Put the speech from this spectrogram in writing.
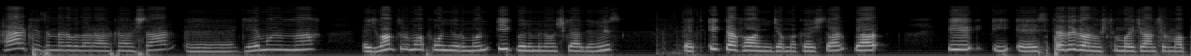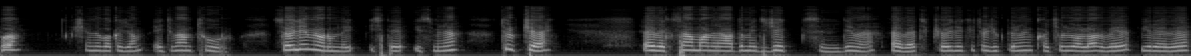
Herkese merhabalar arkadaşlar. Ee, Game oyununa Adventure Map oynuyorumun ilk bölümüne hoş geldiniz. Evet ilk defa oynayacağım arkadaşlar. Bir, bir e, sitede görmüştüm bu Adventure Map'ı. Şimdi bakacağım. Adventure. Söyleyemiyorum da işte ismini. Türkçe. Evet sen bana yardım edeceksin değil mi? Evet köydeki çocukların kaçırıyorlar ve bir eve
